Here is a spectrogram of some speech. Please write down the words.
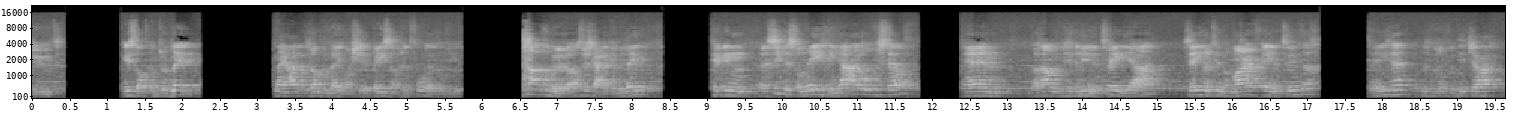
duurt. Is dat een probleem? Nou ja, dat is wel een probleem als je Pesach in het voorjaar wil vieren. Wat gaat er gebeuren als we eens kijken? We leven... Ik heb een uh, cyclus van 19 jaar opgesteld. En we, gaan, we zitten nu in het tweede jaar. 27 maart 21. Deze, is alsof we dit jaar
